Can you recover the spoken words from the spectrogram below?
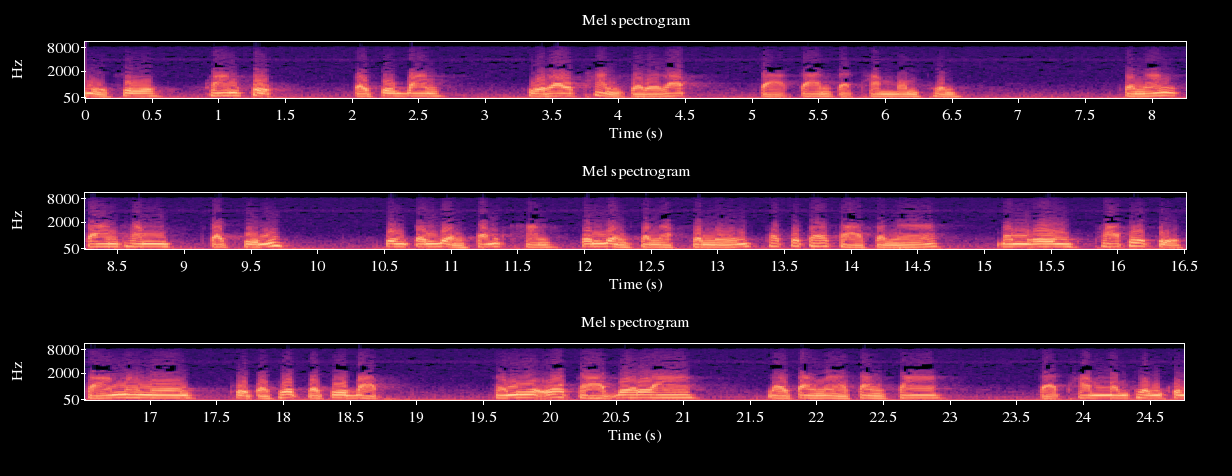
นี่คือความสุขปัจจุบันที่เราท่านจะได้รับจากการกระทำบำเพ็ญ ฉะนั้นการทำกระถินจึงเป็นเรื่องสำคัญ เป็นเรื่องสนับสนุนพระพุทธศาสนาบำรุงพระพิสุสามเณรผู้ประพฤติปฏิบัติให้มีโอกาสเวลาได้ตั้งหน้าตั้งตาจะทำบำเพ็ญคุณ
